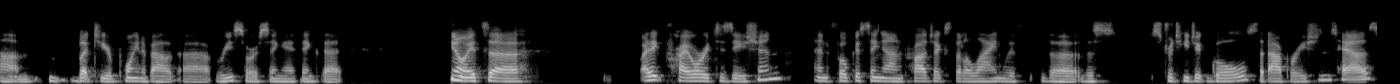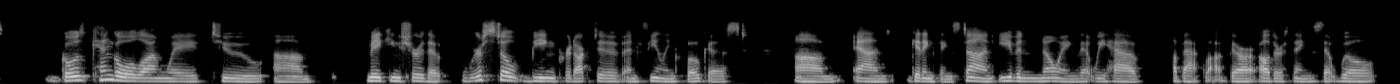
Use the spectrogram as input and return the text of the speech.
Um, but to your point about uh, resourcing, I think that you know it's a I think prioritization and focusing on projects that align with the the strategic goals that operations has goes can go a long way to um, making sure that we're still being productive and feeling focused um, and getting things done, even knowing that we have a backlog. There are other things that will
